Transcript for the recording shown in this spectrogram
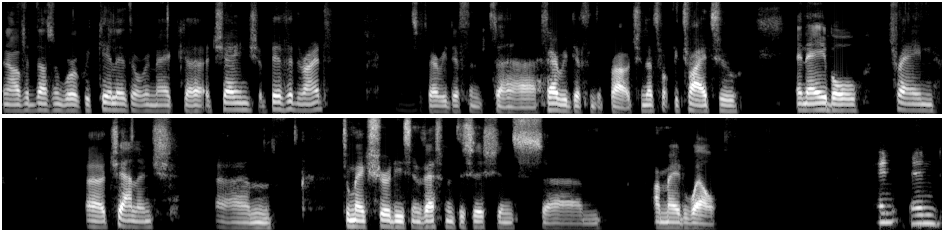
You know if it doesn't work we kill it or we make uh, a change a pivot right? It's a very different uh, very different approach and that's what we try to enable train uh, challenge um, to make sure these investment decisions um, are made well. And and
